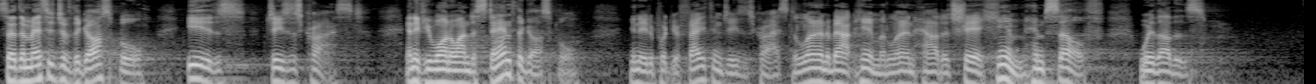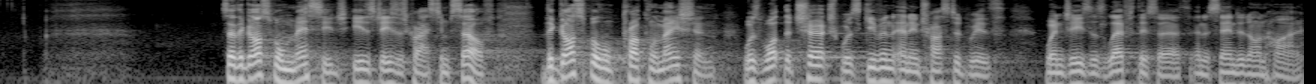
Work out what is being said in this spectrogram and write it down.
So, the message of the gospel is Jesus Christ. And if you want to understand the gospel, you need to put your faith in Jesus Christ and learn about him and learn how to share him himself with others. So, the gospel message is Jesus Christ himself. The gospel proclamation was what the church was given and entrusted with when Jesus left this earth and ascended on high.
